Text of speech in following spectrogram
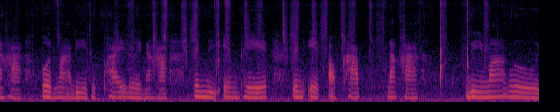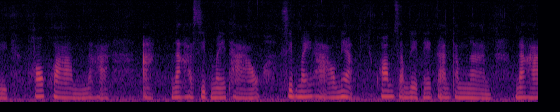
นะคะ เปิดมาดีทุกไพ่เลยนะคะ เป็น The M Page เป็น Eight of Cup นะคะ ดีมากเลย ข้อความนะคะอะนะคะสิบไม้เท้าสิบไม้เท้าเนี่ยความสำเร็จในการทำงาน นะคะ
